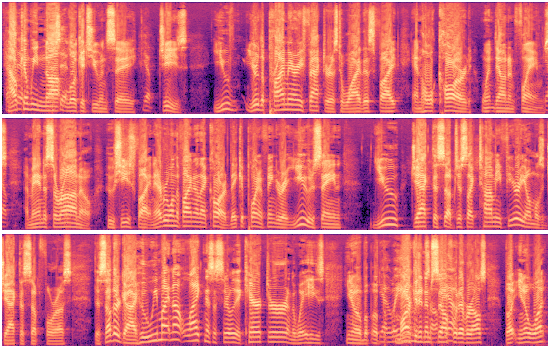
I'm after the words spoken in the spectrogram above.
How That's can it. we not look at you and say, Yep. "Geez, you you're the primary factor as to why this fight and the whole card went down in flames." Yep. Amanda Serrano, who she's fighting, everyone that's fighting on that card, they could point a finger at you saying. You jacked this up, just like Tommy Fury almost jacked this up for us. This other guy, who we might not like necessarily the character and the way he's, you know, b- b- Yeah, the way he marketed himself, himself, yeah. whatever else. But you know what?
